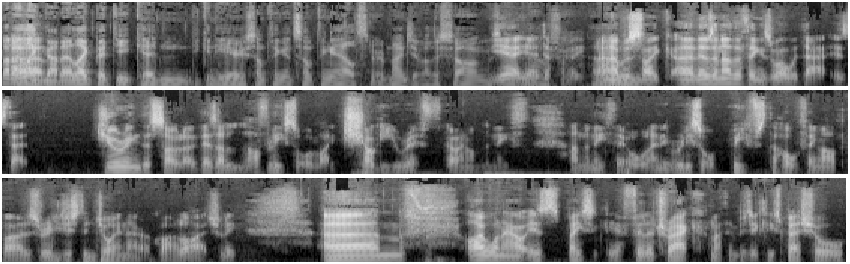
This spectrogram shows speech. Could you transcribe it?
But I like Um, that. I like that you can you can hear something and something else and it reminds you of other songs. Yeah, yeah, um, definitely. and I was um, like, uh, there was another thing as well with that is that during the solo, there's a lovely sort of like chuggy riff going underneath underneath it all, and it really sort of beefs the whole thing up. I was really just enjoying that quite a lot, actually. Um, I Want Out is basically a filler track, nothing particularly special.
